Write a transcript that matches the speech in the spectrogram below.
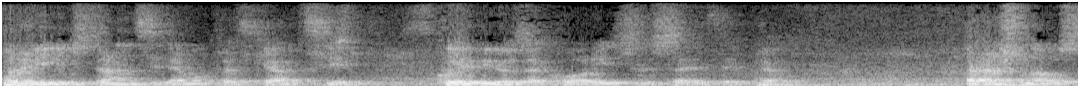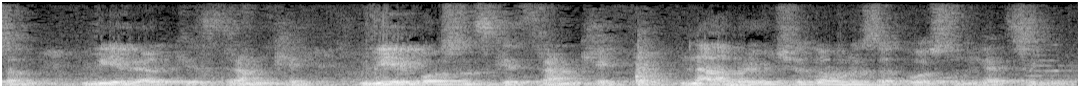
prvi u stranci demokratske akcije koji je bio za koaliciju sa SDP-om. Računao sam dvije velike stranke, dvije bosanske stranke, napravit će dobro za Bosnu i Hercegovinu.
